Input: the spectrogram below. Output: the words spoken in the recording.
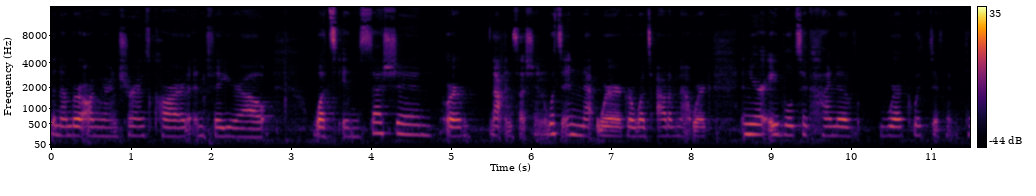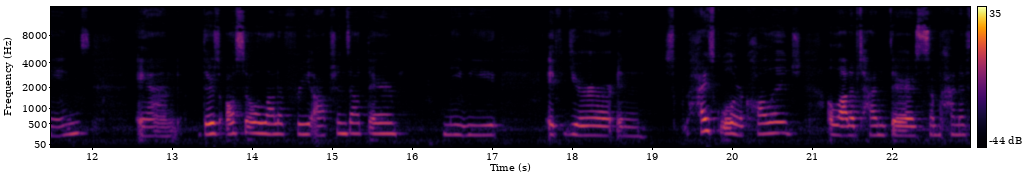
the number on your insurance card and figure out what's in session or not in session, what's in network or what's out of network. And you're able to kind of work with different things and there's also a lot of free options out there. Maybe if you're in high school or college, a lot of times there's some kind of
